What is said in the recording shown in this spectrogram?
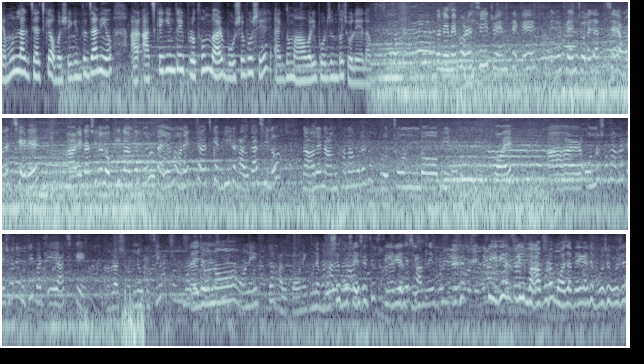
কেমন লাগছে আজকে অবশ্যই কিন্তু জানিও। আর আজকে কিন্তু এই প্রথমবার বসে বসে একদম মামাবাড়ি পর্যন্ত চলে এলাম। তো নেমে পড়েছি ট্রেন থেকে। ট্রেন চলে যাচ্ছে আমাদের ছেড়ে। আর এটা ছিল লক্ষ্মীকান্তপুর তাই জন্য অনেকটা আজকে ভিড় হালকা ছিল। না হলে নামখানা হলে তো প্রচণ্ড ভিড় হয়। আর অন্য সময় আমরা পেছনে উঠি বাট এই আজকে আমরা সামনে উঠেছি। তাই জন্য অনেকটা হালকা, অনেক মানে বসে বসে এসেছি সিরিয়াসলি সিরিয়াসলি মা পুরো মজা পেয়ে গেছে বসে বসে।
